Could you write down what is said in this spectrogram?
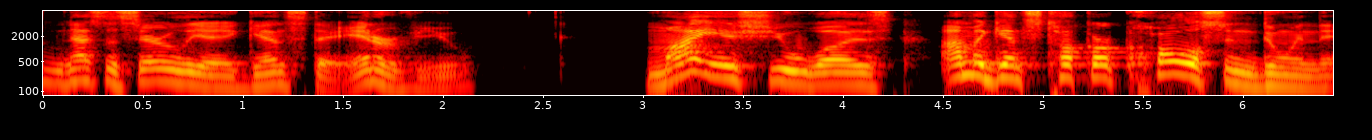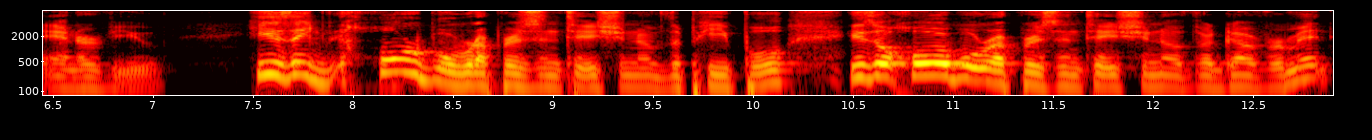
necessarily against the interview. My issue was I'm against Tucker Carlson doing the interview. He is a horrible representation of the people. He's a horrible representation of the government.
